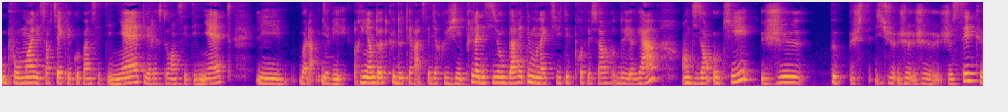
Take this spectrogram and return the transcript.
où pour moi les sorties avec les copains c'était niette, les restaurants c'était niette, voilà, il y avait rien d'autre que doTERRA. C'est-à-dire que j'ai pris la décision d'arrêter mon activité de professeur de yoga en disant ok, je je, sais que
